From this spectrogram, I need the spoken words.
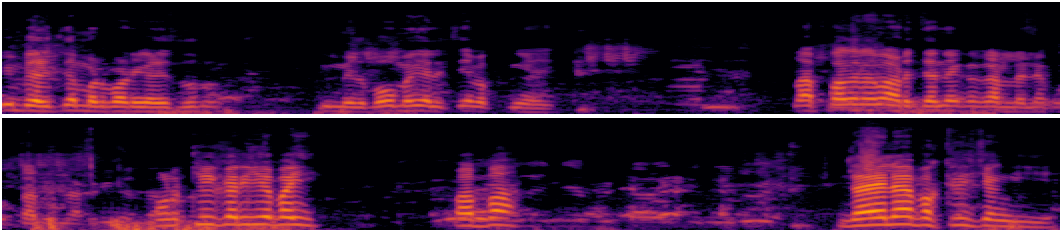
ਵੀ ਮੇਰੇ ਤੇ ਮੜਵਾੜੀ ਵਾਲੇ ਤੋਂ ਵੀ ਮੇਰੇ ਬਹੁਤ ਮਹਿੰਗੇ ਲੈਤੀਆਂ ਬੱਕਰੀਆਂ ਇਹ। ਆਪਾਂ ਤਾਂ ਵੜ ਜਾਂਦੇ ਕਰ ਲੈਣੇ ਕੁੱਤਾ ਵੀ ਲੱਕੜੀ ਗੱਲ ਹੁਣ ਕੀ ਕਰੀਏ ਬਾਈ? ਬਾਬਾ ਲੈ ਲੈ ਬੱਕਰੀ ਚੰਗੀ ਹੈ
